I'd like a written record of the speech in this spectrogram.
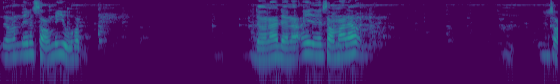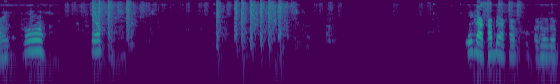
เดี๋ยวเนเสาร์ไม่อยู่ครับ เดี๋ยวนะเดี๋ยวนะเอ้ยเนเสาร์มาแล้วเนเสาร์โอ้ครับ เอ้ย หลักครับหลักครับขอโทษครับ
